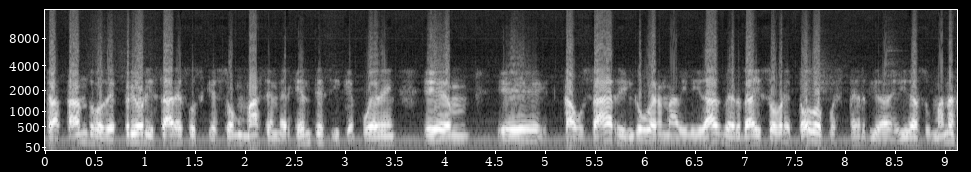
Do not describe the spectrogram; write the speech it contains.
tratando de priorizar esos que son más emergentes y que pueden eh, causar ingobernabilidad, ¿verdad? Y sobre todo, pues pérdida de vidas humanas,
